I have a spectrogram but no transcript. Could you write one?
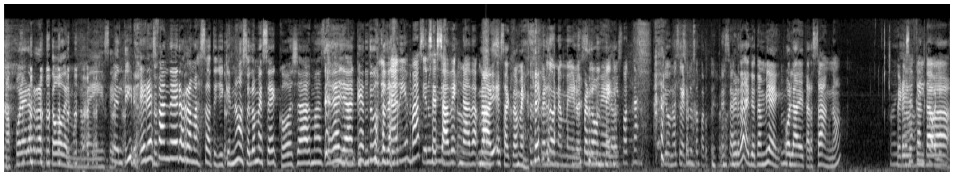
no es por Eros todo el mundo me dice. Mentira. Eres fan de Eros Ramazzotti, y yo que no, solo me sé cosas más bella que tú. Y nadie más se sabe nada más. Nadie, exactamente. Perdóname, Eros. Perdón, Eros. el podcast. Yo me sé solo esa parte. ¿verdad? ¿Verdad? Yo también. O la de Tarzán, ¿no? Ay, Pero qué ese Él es Phil cantaba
